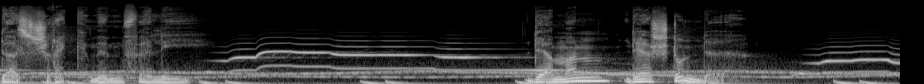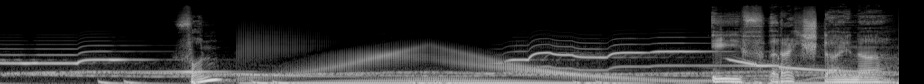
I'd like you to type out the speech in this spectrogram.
das Schreckmümpfeli. Der Mann der Stunde von Yves Rechsteiner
